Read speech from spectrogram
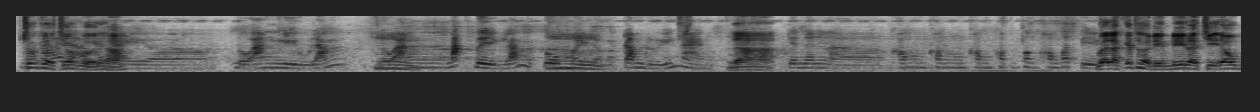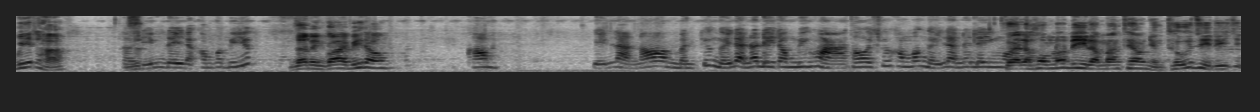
Trước giờ chưa gửi hả? này, ờ, đồ ăn nhiều lắm. Đồ Ừ. ăn mắc tiền lắm một tô Ừ. mì là một trăm rưỡi ngàn. Dạ. Cho nên là không không không không không, không có tiền. Vậy là cái thời điểm đi là chị đâu biết hả? Thời điểm đi là không có biết. Gia đình có ai biết không? Không chỉ là nó mình cứ nghĩ là nó đi trong biên hòa thôi chứ không có nghĩ là nó đi ngoài vậy là hôm đó đi là mang theo những thứ gì đi chị?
